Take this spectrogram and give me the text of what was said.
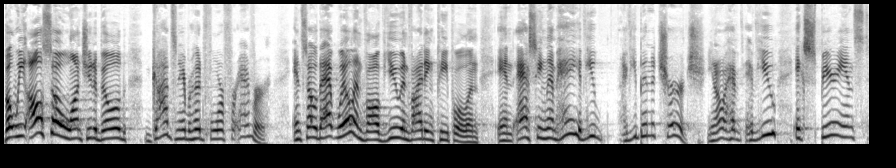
But we also want you to build God's neighborhood for forever. And so that will involve you inviting people and, and asking them, hey, have you, have you been to church? You know, have, have you experienced,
